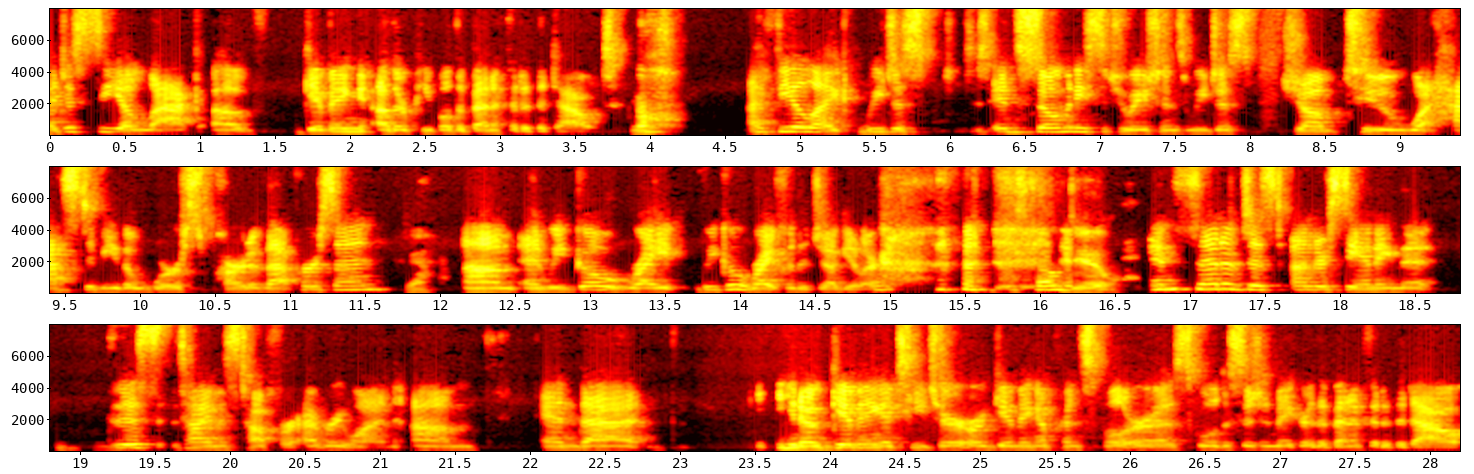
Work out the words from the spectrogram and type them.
I just see a lack of giving other people the benefit of the doubt. Oh. I feel like we just, in so many situations, we just jump to what has to be the worst part of that person. Yeah. Um, and we go right, we go right for the jugular. so do. Instead of just understanding that this time is tough for everyone. Um, and that, you know, giving a teacher or giving a principal or a school decision maker the benefit of the doubt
